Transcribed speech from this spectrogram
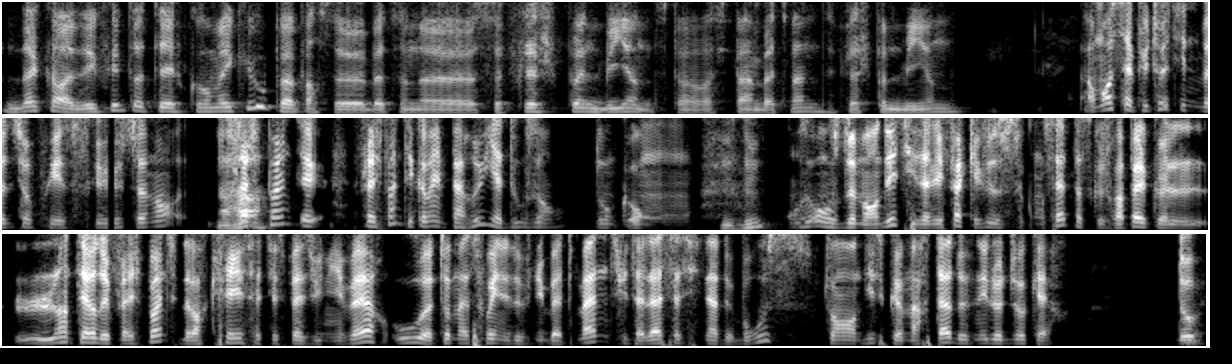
D'accord, Siegfried, toi, t'es convaincu ou pas par ce Batman, euh, ce Flashpoint Beyond? C'est pas, pas un Batman, c'est Flashpoint Beyond alors moi, ça a plutôt été une bonne surprise, parce que justement, ah. Flashpoint est, Flashpoint est quand même paru il y a 12 ans. Donc mmh on, on, se demandait s'ils allaient faire quelque chose de ce concept, parce que je rappelle que l'intérêt de Flashpoint, c'est d'avoir créé cette espèce d'univers où euh, Thomas Wayne est devenu Batman suite à l'assassinat de Bruce, tandis que Martha devenait le Joker. Donc,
